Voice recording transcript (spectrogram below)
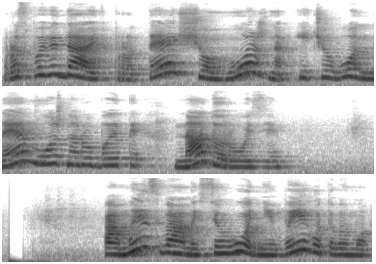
розповідають про те, що можна і чого не можна робити на дорозі. А ми з вами сьогодні виготовимо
